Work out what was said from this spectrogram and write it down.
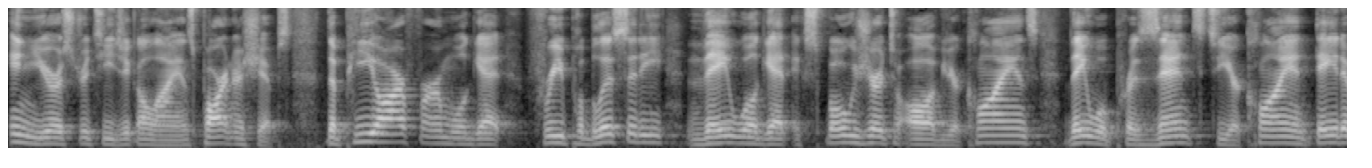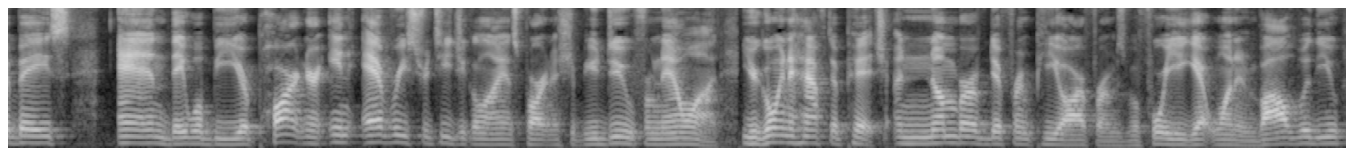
in your strategic alliance partnerships. The PR firm will get free publicity, they will get exposure to all of your clients, they will present to your client database, and they will be your partner in every strategic alliance partnership you do from now on. You're going to have to pitch a number of different PR firms before you get one involved with you.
